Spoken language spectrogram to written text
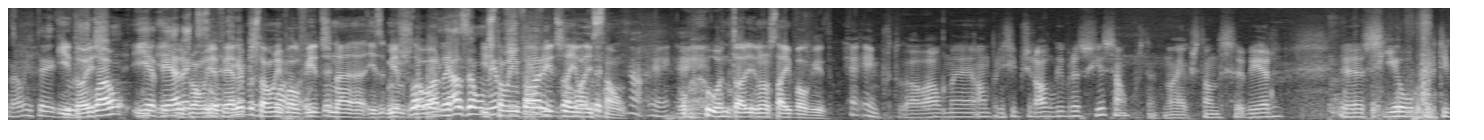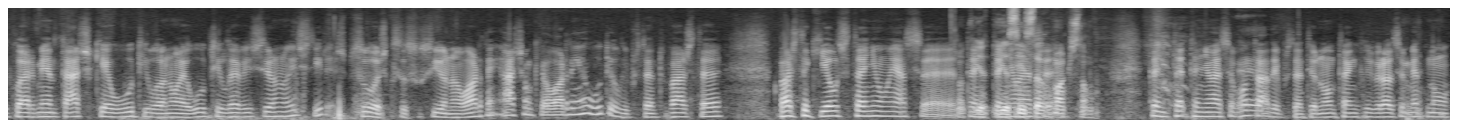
Não, e tem aqui e o dois, João e a Vera, o João que e a Vera que estão envolvidos na, e- membros João, da Ordem aliás, é um e estão envolvidos na eleição. Não, é- O, o António não está envolvido. É, Em Portugal há, uma- há um princípio geral de livre associação, portanto não é questão de saber eh, se eu particularmente acho que é útil ou não é útil, deve existir ou não existir. As pessoas que se associam na ordem acham que a ordem é útil e portanto basta, basta que eles tenham essa, tenham, e, e tenham assim se essa- arruma a questão. Tenho- te- tenham essa vontade e portanto eu não tenho rigorosamente não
